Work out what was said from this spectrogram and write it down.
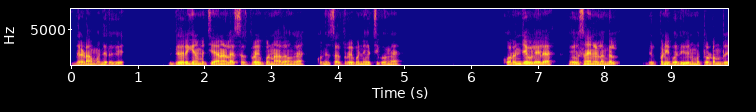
இந்த இடம் அமைஞ்சிருக்கு. இது வரைக்கும் நம்ம சேனலை சப்ஸ்கிரைப் பண்ணாதவங்க கொஞ்சம் சப்ஸ்கிரைப் பண்ணி வச்சுக்கோங்க. குறைஞ்ச விலையில் விவசாய நிலங்கள் விற்பனை பதிவு நம்ம தொடர்ந்து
